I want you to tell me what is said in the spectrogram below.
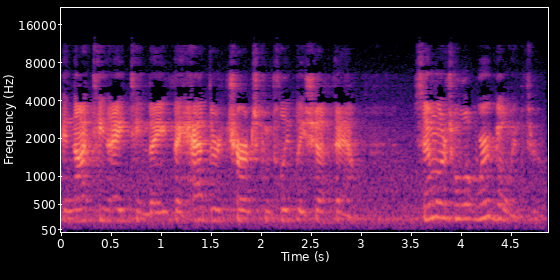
in 1918, they, they had their church completely shut down, similar to what we're going through.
